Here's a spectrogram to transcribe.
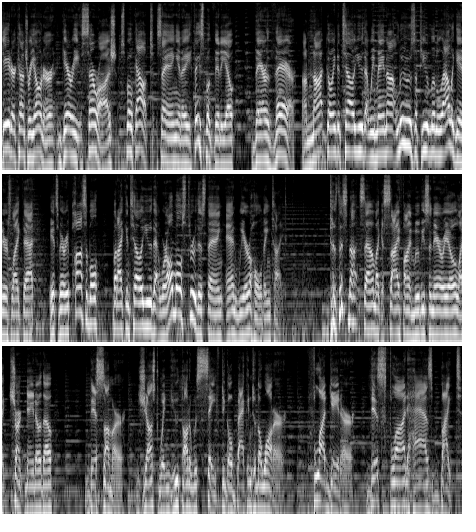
Gator Country owner Gary Saurage spoke out, saying in a Facebook video, They're there. I'm not going to tell you that we may not lose a few little alligators like that. It's very possible, but I can tell you that we're almost through this thing and we're holding tight. Does this not sound like a sci-fi movie scenario like Sharknado, though? This summer, just when you thought it was safe to go back into the water, Floodgator, this flood has bite.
